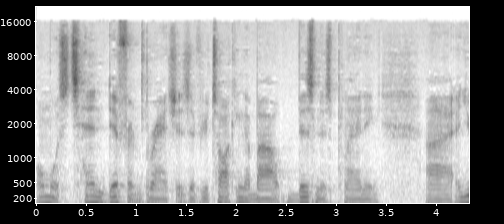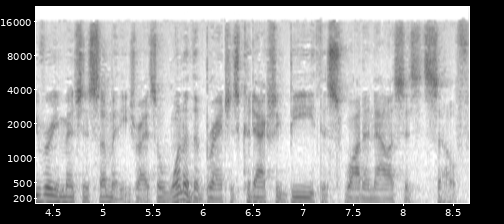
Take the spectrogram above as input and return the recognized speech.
almost 10 different branches if you're talking about business planning. Uh, and you've already mentioned some of these, right? So one of the branches could actually be the SWOT analysis itself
